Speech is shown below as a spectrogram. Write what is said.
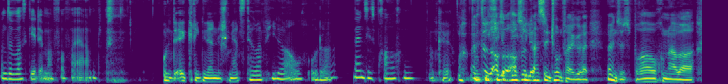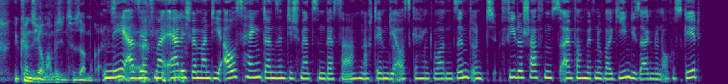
Und sowas geht immer vor Feierabend. und äh, kriegen die dann eine Schmerztherapie da auch oder? Wenn sie es brauchen. Okay. So, wie auch so, viele- hast du den Tonfall gehört? Wenn sie es brauchen, aber die können sich auch mal ein bisschen zusammenreißen. Nee, also jetzt mal ehrlich, wenn man die aushängt, dann sind die Schmerzen besser, nachdem die ausgehängt worden sind. Und viele schaffen es einfach mit Novagin, die sagen dann auch, es geht.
